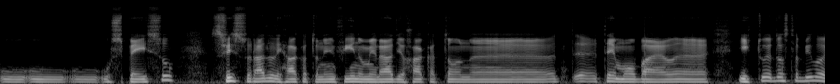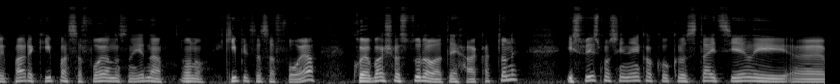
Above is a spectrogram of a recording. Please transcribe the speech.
u, u, u Spaceu. Svi su radili hakaton, Infinum je radio hakaton, e, T-Mobile e, i tu je dosta bilo i par ekipa sa Foja, odnosno jedna ono, ekipica sa Foja koja je baš rasturala te hakatone i svi smo si nekako kroz taj cijeli e,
